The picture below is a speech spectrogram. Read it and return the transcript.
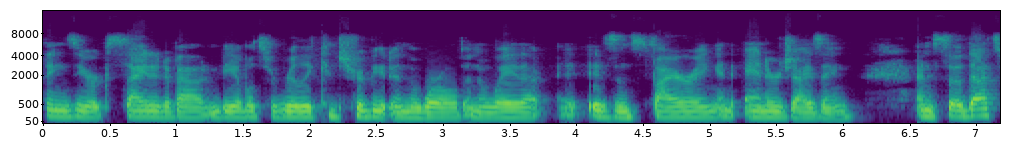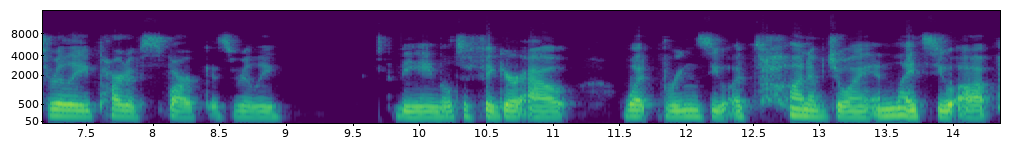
things you're excited about and be able to really contribute in the world in a way that is inspiring and energizing. And so that's really part of Spark is really being able to figure out what brings you a ton of joy and lights you up.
